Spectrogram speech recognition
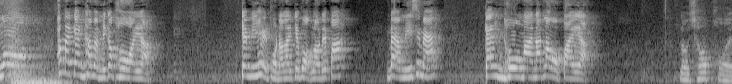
โมทำไมแกถึงทำแบบนี้กับพลอยอะ แกมีเหตุผลอะไรแกบอกเราได้ปะ แบบนี้ใช่ไหม แกถึงโทรมานัดเราออกไปอะ เราชอบพลอย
